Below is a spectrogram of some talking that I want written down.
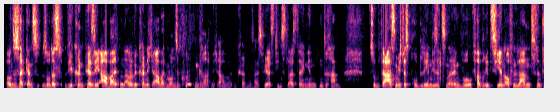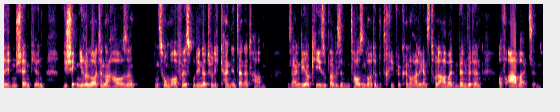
bei uns ist halt ganz so, dass wir können per se arbeiten, aber wir können nicht arbeiten, weil unsere Kunden gerade nicht arbeiten können. Das heißt, wir als Dienstleister hängen hinten dran. So, da ist nämlich das Problem, die sitzen da irgendwo, fabrizieren auf dem Land, sind der Hidden Champion, die schicken ihre Leute nach Hause ins Homeoffice, wo die natürlich kein Internet haben. Dann sagen die, okay, super, wir sind ein 1000-Leute-Betrieb, wir können auch alle ganz toll arbeiten, wenn wir denn auf Arbeit sind.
